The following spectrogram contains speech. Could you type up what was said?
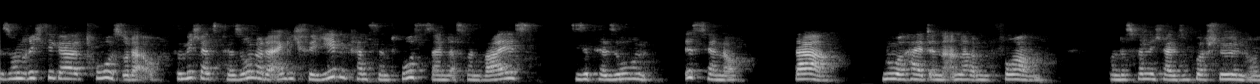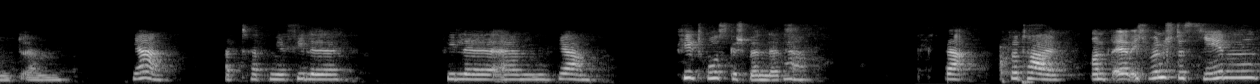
so ein richtiger Trost oder auch für mich als Person oder eigentlich für jeden kann es ein Trost sein, dass man weiß, diese Person ist ja noch da, nur halt in einer anderen Form. Und das finde ich halt super schön und ähm, ja, hat, hat mir viele, viele, ähm, ja, viel Trost gespendet. Ja, ja total. Und äh, ich wünsche es jedem,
